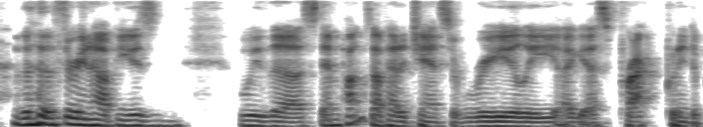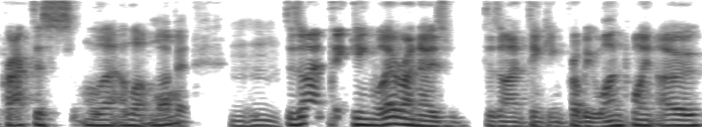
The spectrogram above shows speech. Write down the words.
the three and a half years with uh, STEM Punks, I've had a chance to really, I guess, pra- put into practice a lot, a lot more. Mm-hmm. Design thinking, well, everyone knows design thinking probably 1.0.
